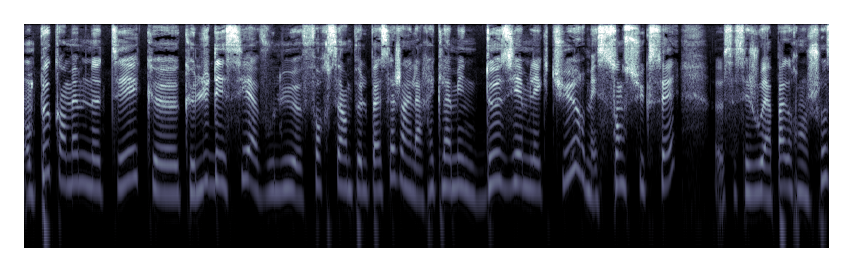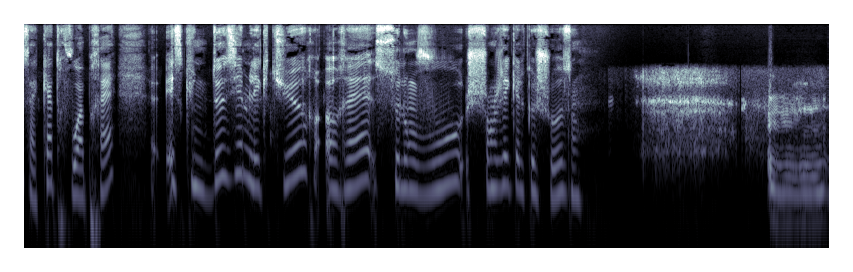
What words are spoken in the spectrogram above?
on peut quand même noter que, que l'UDC a voulu forcer un peu le passage. Hein. Elle a réclamé une deuxième lecture, mais sans succès. ça s'est joué à pas grand chose, à quatre voix près. Est-ce qu'une deuxième lecture aurait, selon vous, changé quelque chose? Hum,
